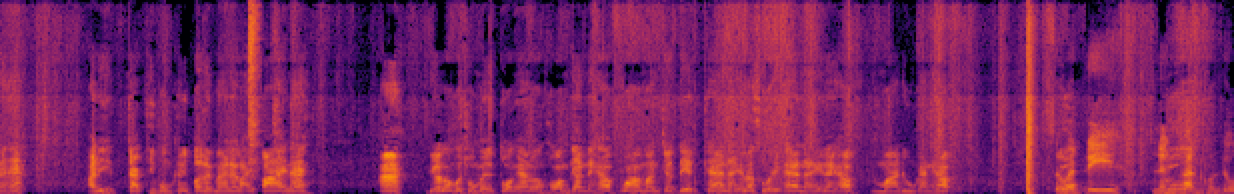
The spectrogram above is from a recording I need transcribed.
นะฮะอันนี้จากที่ผมเคยเปิดมาในหลายป้ายนะอะเดี๋ยวเรามาชมในตัวงานพร้อมๆกันนะครับ ว่ามันจะเด็ดแค่ไหนและสวยแค่ไหนนะครับ มาดูกันครับ สวัสดีหนึ่งพันคนดู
